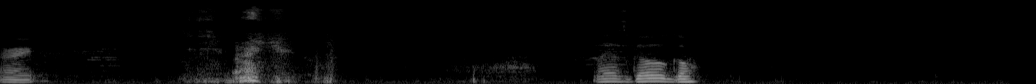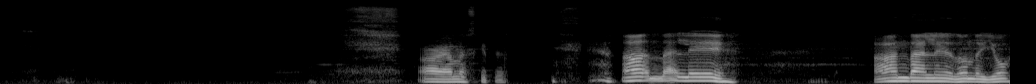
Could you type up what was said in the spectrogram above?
Alright. Alright. Let's go, go. Alright, I'm gonna skip this. Ándale. Ándale, donde yo.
